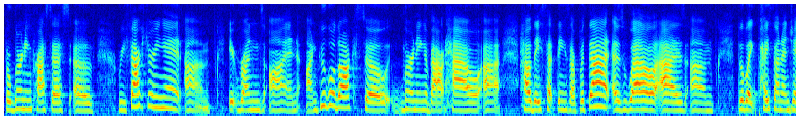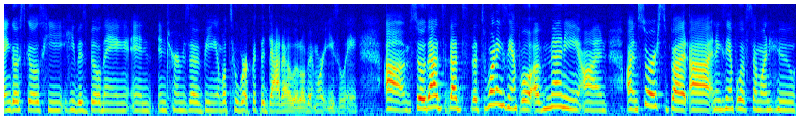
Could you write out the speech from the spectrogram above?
the learning process of refactoring it. Um, it runs on, on Google Docs, so learning about how, uh, how they set things up with that, as well as um, the like Python and Django skills he, he was building in, in terms of being able to work with the data a little bit more easily. Um, so that's, that's, that's one example of many on, on Source, but uh, an example of someone who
